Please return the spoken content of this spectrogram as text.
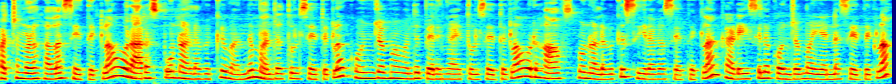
பச்சை மிளகாலாம் சேர்த்துக்கலாம். ஒரு அரை ஸ்பூன் அளவுக்கு வந்து மஞ்சத்தூள் சேர்த்துக்கலாம். கொஞ்சமாக வந்து பெருங்காயத்தூள் சேர்த்துக்கலாம். ஒரு ஹாஃப் ஸ்பூன் அளவுக்கு சீரகம் சேர்த்துக்கலாம். கடைசியில் கொஞ்சமாக எண்ணெய் சேர்த்துக்கலாம்.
